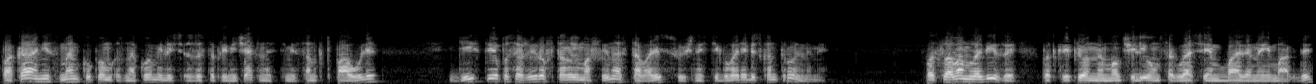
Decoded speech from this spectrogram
Пока они с Мэнкупом знакомились с достопримечательностями Санкт-Паули, действия пассажиров второй машины оставались, в сущности говоря, бесконтрольными. По словам Лавизы, подкрепленным молчаливым согласием Балина и Магды,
